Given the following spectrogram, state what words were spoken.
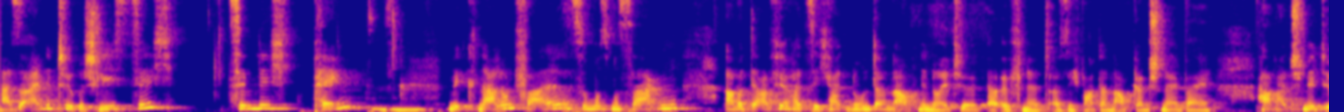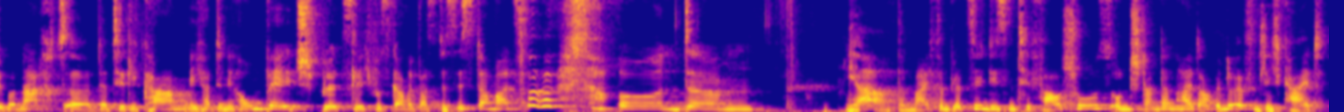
Also eine Türe schließt sich, ziemlich peng, mhm. mit Knall und Fall, so muss man sagen. Aber dafür hat sich halt nun dann auch eine neue Tür eröffnet. Also ich war dann auch ganz schnell bei Harald Schmidt über Nacht. Äh, der Titel kam, ich hatte eine Homepage plötzlich, wusste gar nicht, was das ist damals. und ähm, ja, dann war ich dann plötzlich in diesen TV-Shows und stand dann halt auch in der Öffentlichkeit.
